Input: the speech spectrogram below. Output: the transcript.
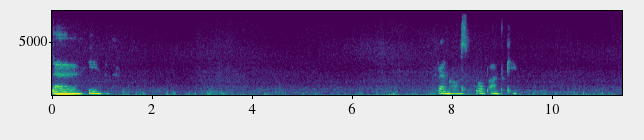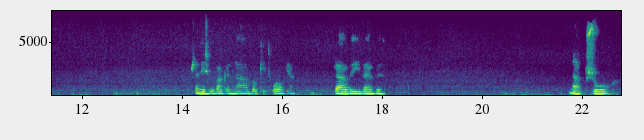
Wdech i wydech. Kręgosłup, łopatki. Przenieś uwagę na boki tułowia, prawy i lewy. Na brzuch.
